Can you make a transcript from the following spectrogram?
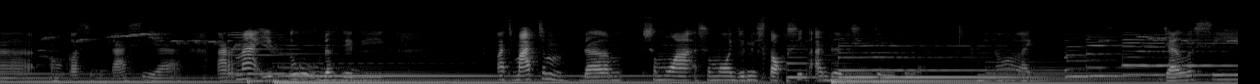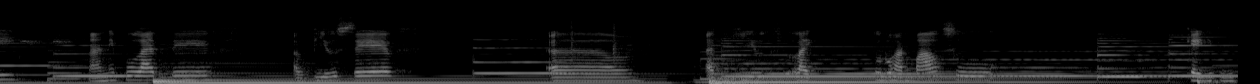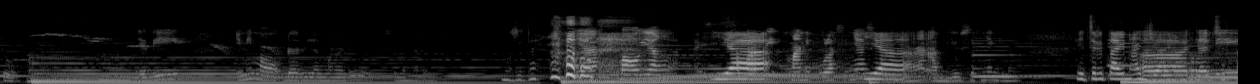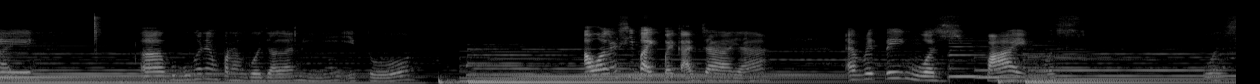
mengklasifikasi ya. Karena itu udah jadi macem-macem dalam semua semua jenis toksik ada di situ jealousy manipulative abusive um, accuse like tuduhan palsu kayak gitu-gitu. Jadi ini mau dari yang mana dulu sebenarnya? Maksudnya? Ya mau yang iya. seperti manipulasinya Iya. gimana abusifnya gimana? Ya ceritain aja yang perlu jadi diceritain. eh, hubungan yang pernah gue jalani itu awalnya sih baik-baik aja ya. Everything was fine was was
